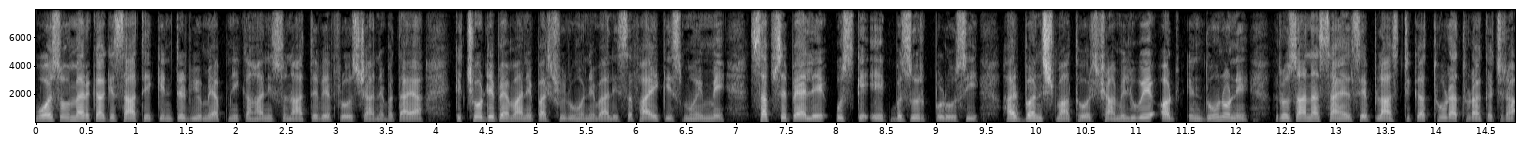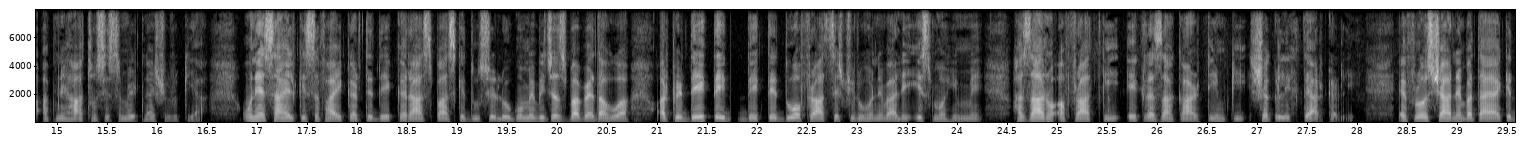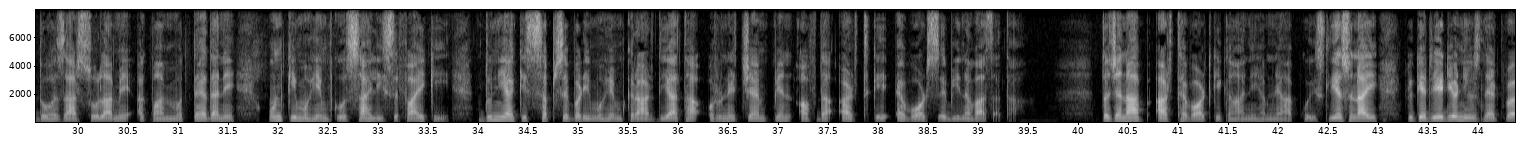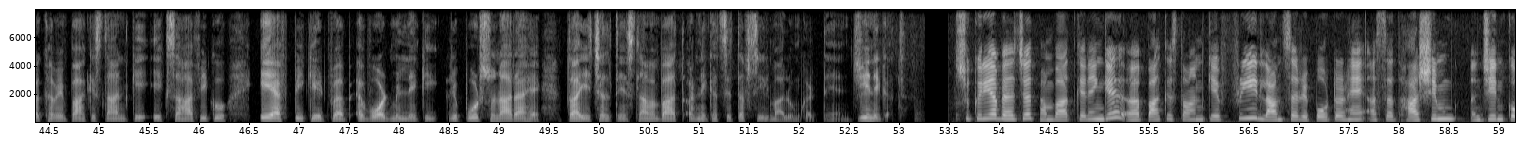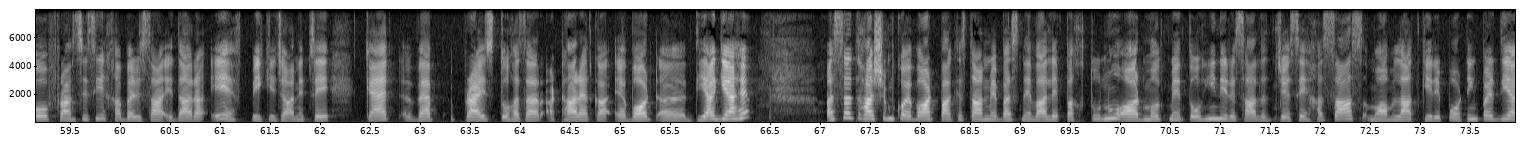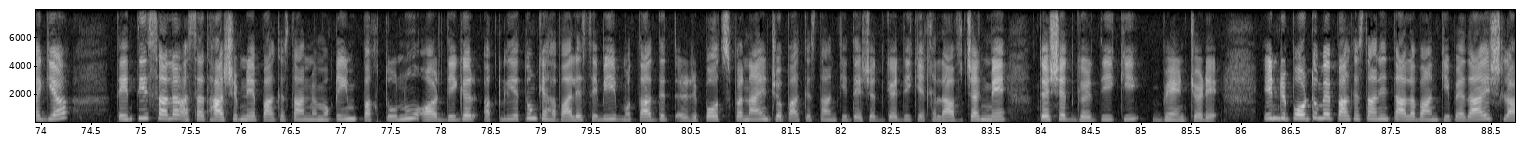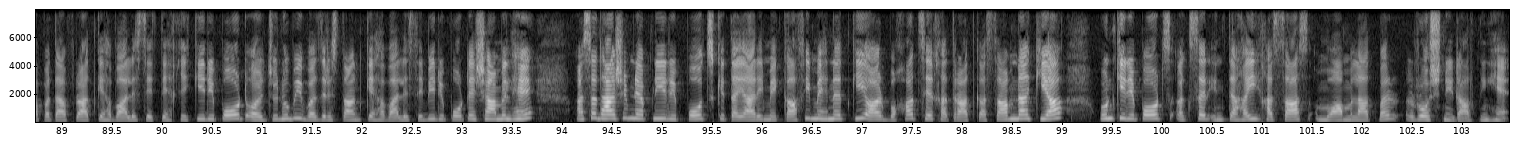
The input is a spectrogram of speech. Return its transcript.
وائس آف امریکہ کے ساتھ ایک انٹرویو میں اپنی کہانی سناتے ہوئے افروز شاہ نے بتایا کہ چھوٹے پیمانے پر شروع ہونے والی صفائی کی اس مہم میں سب سے پہلے اس کے ایک بزرگ پڑوسی ہربنش ماتھور شامل ہوئے اور ان دونوں نے روزانہ ساحل سے پلاسٹک کا تھوڑا تھوڑا کچرا اپنے ہاتھوں سے سمیٹنا شروع کیا۔ انہیں ساحل کی صفائی کرتے دیکھ کر آس پاس کے دوسرے لوگوں میں بھی جذبہ پیدا ہوا اور پھر دیکھتے دیکھتے دو افراد سے شروع ہونے والی اس مہم میں ہزاروں افراد کی ایک رضاکار ٹیم کی شکل اختیار کر لی۔ افروز شاہ نے بتایا کہ دو ہزار سولہ میں اقوام متحدہ نے ان کی مہم کو ساحلی صفائی کی دنیا کی سب سے بڑی مہم قرار دیا تھا اور انہیں چیمپئن آف دا ارتھ کے ایوارڈ سے بھی نوازا تھا۔ تو جناب ارتھ ایوارڈ کی کہانی ہم نے آپ کو اس لیے سنائی کیونکہ ریڈیو نیوز نیٹ ورک ہمیں پاکستان کے ایک صحافی کو A F P Kate Webb award ملنے کی رپورٹ سنا رہا ہے۔ تو آئیے چلتے ہیں اسلام آباد اور نگت سے تفصیل معلوم کرتے ہیں۔ جی نگت شکریہ بہجت، ہم بات کریں گے۔ پاکستان کے فری لانسر رپورٹر ہیں اسد ہاشم، جن کو فرانسیسی خبر رساں ادارہ اے ایف پی کی جانب سے کیٹ ویب پرائز دو ہزار اٹھارہ کا ایوارڈ دیا گیا ہے۔ اسد ہاشم کو ایوارڈ پاکستان میں بسنے والے پختونوں اور ملک میں توہین رسالت جیسے حساس معاملات کی رپورٹنگ پر دیا گیا۔ تینتیس سالہ اسد ہاشم نے پاکستان میں مقیم پختونوں اور دیگر اقلیتوں کے حوالے سے بھی متعدد رپورٹس بنائے جو پاکستان کی دہشت گردی کے خلاف جنگ میں دہشت گردی کی بینڈ چڑھے۔ ان رپورٹوں میں پاکستانی طالبان کی پیدائش، لاپتہ افراد کے حوالے سے تحقیقی رپورٹ اور جنوبی وزرستان کے حوالے سے بھی رپورٹیں شامل ہیں۔ اسد ہاشم نے اپنی رپورٹس کی تیاری میں کافی محنت کی اور بہت سے خطرات کا سامنا کیا۔ ان کی رپورٹس اکثر انتہائی حساس معاملات پر روشنی ڈالتی ہیں۔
